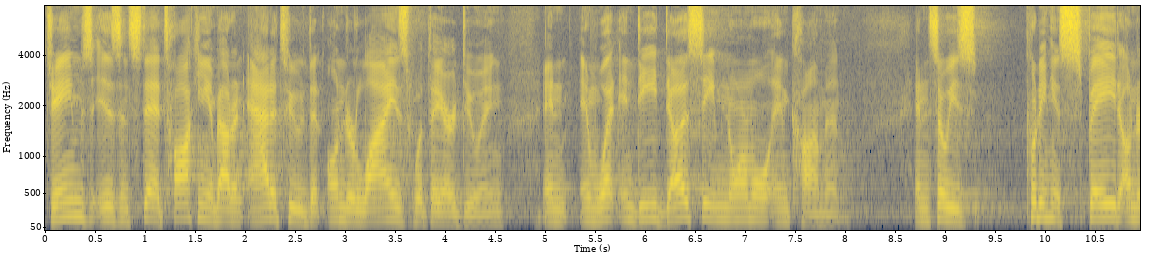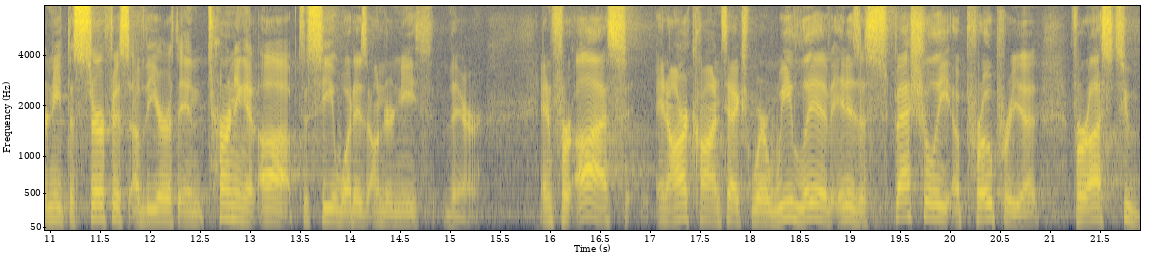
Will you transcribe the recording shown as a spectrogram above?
James is instead talking about an attitude that underlies what they are doing and, and what indeed does seem normal and common. And so he's putting his spade underneath the surface of the earth and turning it up to see what is underneath there. And for us, in our context where we live, it is especially appropriate for us to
